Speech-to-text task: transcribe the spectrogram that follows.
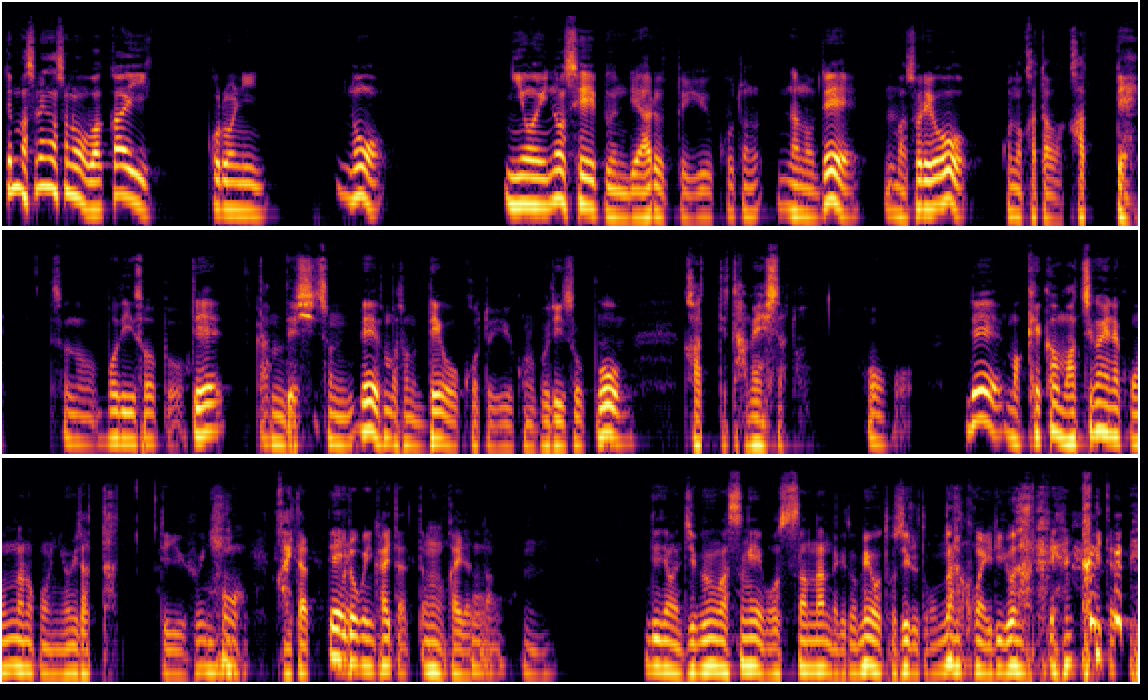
で、まあ、それがその若い頃に、の匂いの成分であるということなので、うんまあ、それをこの方は買って、そのボディーソープを。で、買ってそので、まあ、そのデオコというこのボディーソープをうん買って試したと。ほうほで、まあ、結果は間違いなく女の子の匂いだったっていうふうにほ書いてあっう。て。ブログに書いてあった。うん、書いてあった。うんうん。で、でも自分はすげえおっさんなんだけど、目を閉じると女の子がいるようだって 書いてあって。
